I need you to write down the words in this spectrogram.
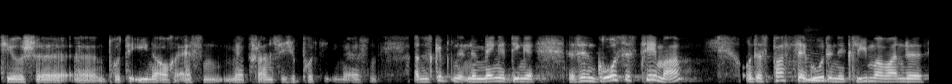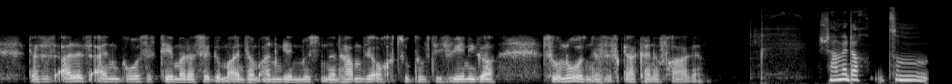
tierische äh, Proteine auch essen, mehr pflanzliche Proteine essen. Also es gibt eine, eine Menge Dinge. Das ist ein großes Thema. Und das passt sehr gut in den Klimawandel. Das ist alles ein großes Thema, das wir gemeinsam angehen müssen. Dann haben wir auch zukünftig weniger Zoonosen. Das ist gar keine Frage. Schauen wir doch zum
